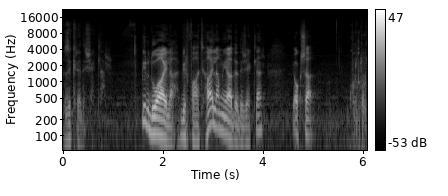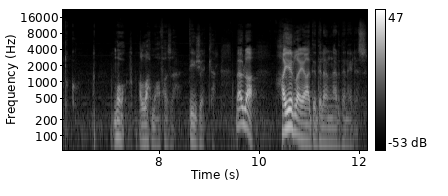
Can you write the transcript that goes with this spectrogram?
zikredecekler? Bir duayla, bir fatihayla mı yad edecekler? Yoksa kurtulduk mu? Allah muhafaza diyecekler. Mevla hayırla yad edilenlerden eylesin.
